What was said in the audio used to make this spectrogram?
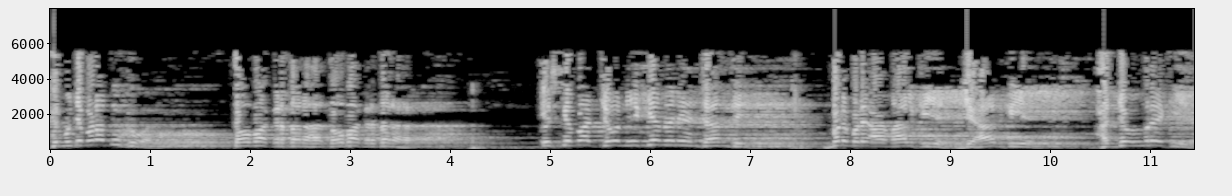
پھر مجھے بڑا دکھ ہوا۔ توبہ کرتا رہا، توبہ کرتا رہا۔ اس کے بعد جو نیکیاں میں نے انجام دی، بڑے بڑے اعمال کیے، جہاد کیے، حج و عمرے کیے۔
